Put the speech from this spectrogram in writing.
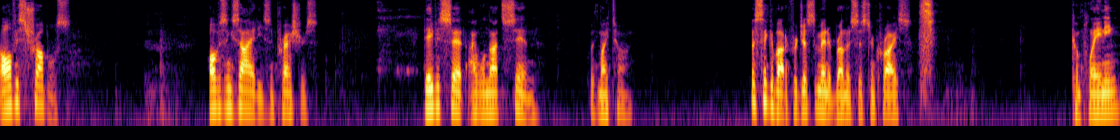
all of his troubles, all of his anxieties and pressures, David said, I will not sin with my tongue. Let's think about it for just a minute, brother and sister in Christ. Complaining,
